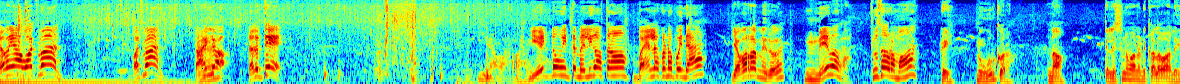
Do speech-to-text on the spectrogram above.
ఏమయ్యా వాచ్మాన్? వాచ్మాన్ రాయిగా తలుపుతే. ఏంటి ఇంత మెల్లిగా వస్తున్నావు? భయం లేకుండా పోయిందా? ఎవర్రా మీరు? మేమెవరా? చూసావరా మావా రే నువ్వు ఊరుకోరా. నా తెలిసిన వాళ్ళని కలవాలి.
